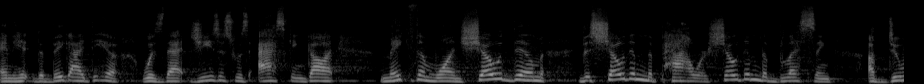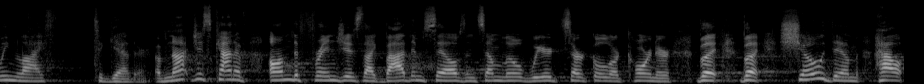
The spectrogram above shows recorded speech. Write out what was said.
And the big idea was that Jesus was asking God, make them one, show them the, show them the power, show them the blessing of doing life together, of not just kind of on the fringes, like by themselves in some little weird circle or corner, but, but show them how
